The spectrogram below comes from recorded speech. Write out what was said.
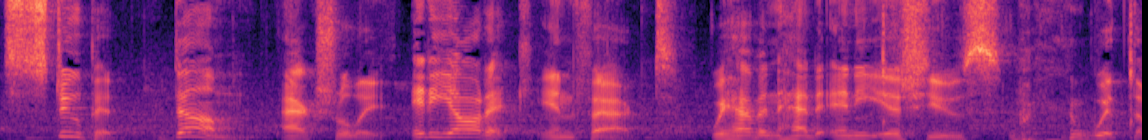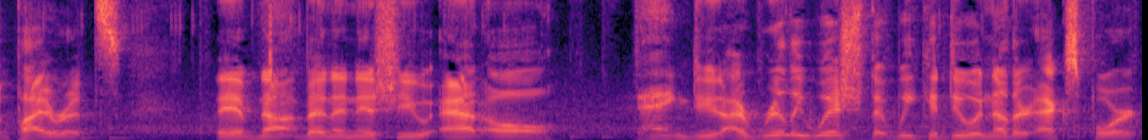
Stupid. Dumb, actually. Idiotic, in fact. We haven't had any issues with the pirates. They have not been an issue at all. Dang, dude, I really wish that we could do another export.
